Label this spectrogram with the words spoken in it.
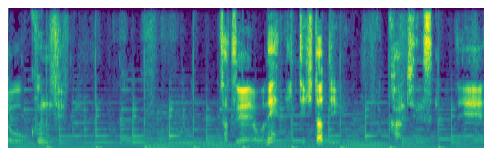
程を組んで撮影をね行ってきたっていう感じですけどね。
